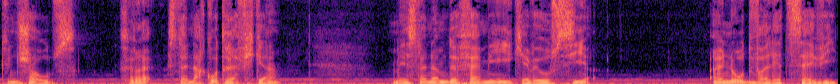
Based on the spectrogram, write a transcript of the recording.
qu'une chose. C'est vrai. C'est un narcotrafiquant, mais c'est un homme de famille qui avait aussi un autre volet de sa vie,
